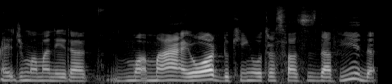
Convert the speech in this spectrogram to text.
é, de uma maneira maior do que em outras fases da vida.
